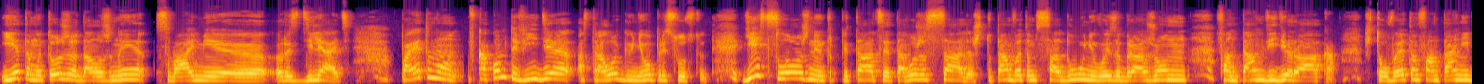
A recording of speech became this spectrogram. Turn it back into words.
И это мы тоже должны с вами разделять. Поэтому в каком-то виде астрология у него присутствует. Есть сложная интерпретация того же сада, что там в этом саду у него изображен фонтан в виде рака, что в этом фонтане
